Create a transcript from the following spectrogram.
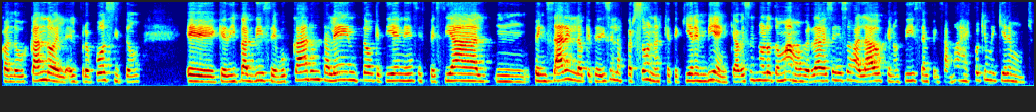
cuando buscando el propósito, eh, que Deepak dice, buscar un talento que tienes especial, mm, pensar en lo que te dicen las personas que te quieren bien, que a veces no lo tomamos, ¿verdad? A veces esos halagos que nos dicen, pensamos, ah, es porque me quieren mucho.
